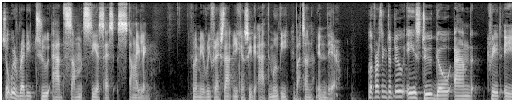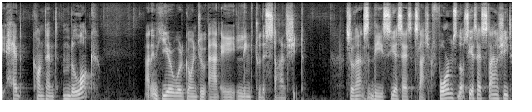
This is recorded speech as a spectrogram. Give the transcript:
so we're ready to add some CSS styling. Let me refresh that. You can see the add the movie button in there. The first thing to do is to go and create a head content block. And in here, we're going to add a link to the style sheet. So that's the CSS slash forms.css style sheet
